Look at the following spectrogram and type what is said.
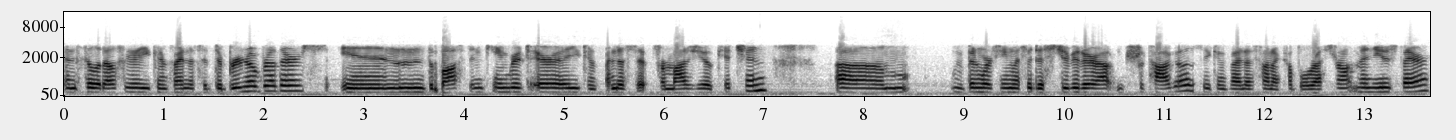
in Philadelphia, you can find us at Di Bruno Brothers. In the Boston, Cambridge area, you can find us at Formaggio Kitchen. Um, we've been working with a distributor out in Chicago, so you can find us on a couple restaurant menus there.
